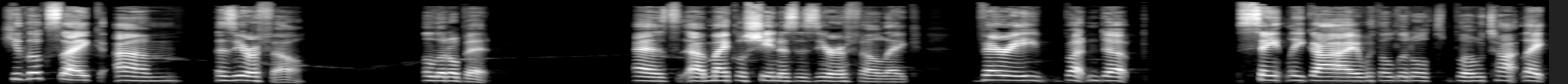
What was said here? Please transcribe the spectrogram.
he looks like um aziraphale a little bit as uh, michael sheen as aziraphale like very buttoned up saintly guy with a little bow tie like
